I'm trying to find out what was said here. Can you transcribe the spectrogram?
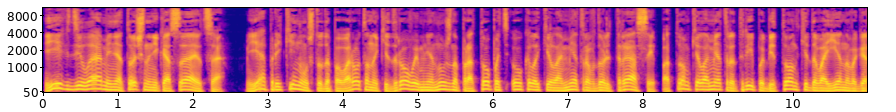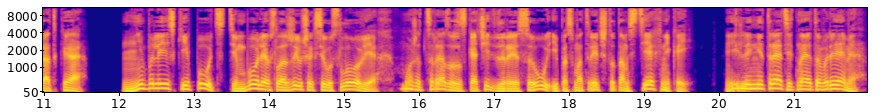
Их дела меня точно не касаются. Я прикинул, что до поворота на Кедровой мне нужно протопать около километра вдоль трассы, потом километра три по бетонке до военного городка. Не близкий путь, тем более в сложившихся условиях. Может, сразу заскочить в ДРСУ и посмотреть, что там с техникой? Или не тратить на это время?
